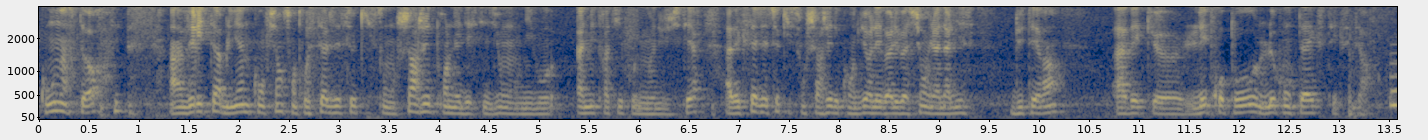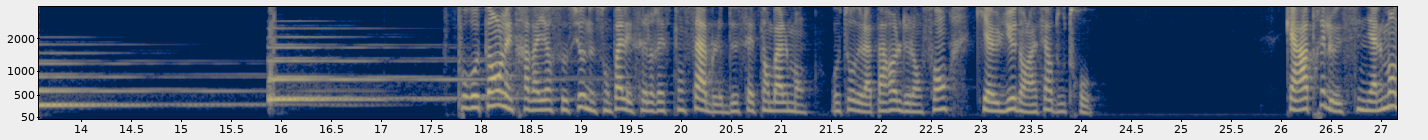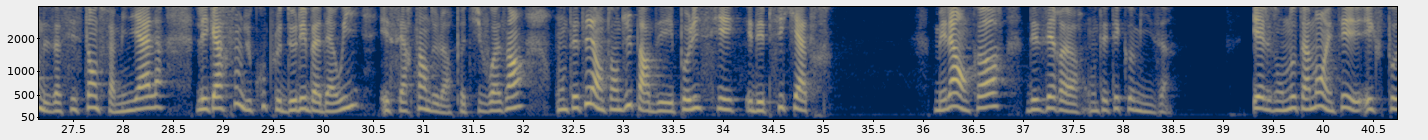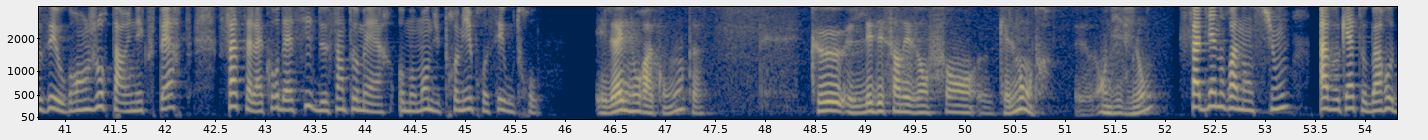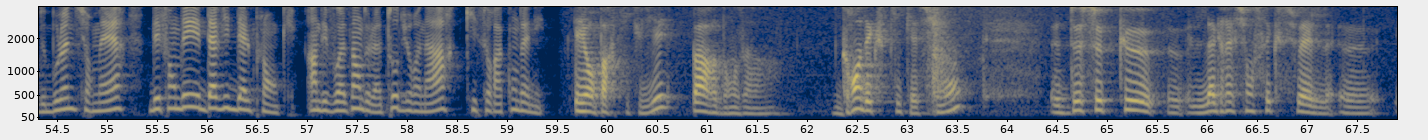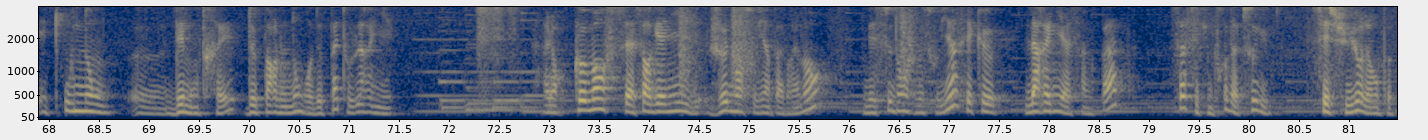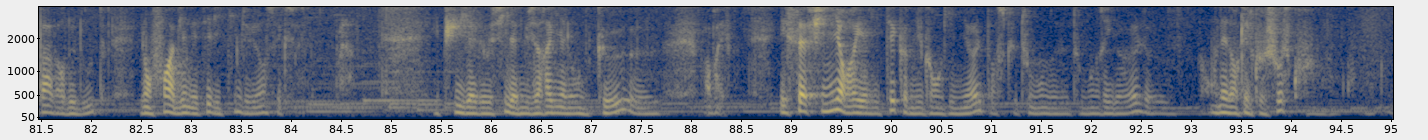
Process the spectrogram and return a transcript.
qu'on instaure un véritable lien de confiance entre celles et ceux qui sont chargés de prendre les décisions au niveau administratif ou au niveau judiciaire, avec celles et ceux qui sont chargés de conduire l'évaluation et l'analyse du terrain, avec euh, les propos, le contexte, etc. Pour autant, les travailleurs sociaux ne sont pas les seuls responsables de cet emballement autour de la parole de l'enfant qui a eu lieu dans l'affaire d'Outreau car après le signalement des assistantes familiales, les garçons du couple Delé Badawi et certains de leurs petits voisins ont été entendus par des policiers et des psychiatres. Mais là encore, des erreurs ont été commises. Et elles ont notamment été exposées au grand jour par une experte face à la cour d'assises de Saint-Omer au moment du premier procès Outreau. Et là, elle nous raconte que les dessins des enfants euh, qu'elle montre euh, en disent long. Fabienne Roy-Nancion avocate au barreau de Boulogne-sur-Mer, défendait David Delplanque, un des voisins de la Tour du Renard, qui sera condamné. Et en particulier, part dans une grande explication de ce que euh, l'agression sexuelle euh, est ou non euh, démontrée de par le nombre de pattes aux araignées. Alors comment ça s'organise, je ne m'en souviens pas vraiment, mais ce dont je me souviens, c'est que l'araignée à cinq pattes, ça c'est une preuve absolue. C'est sûr, là on ne peut pas avoir de doute, l'enfant a bien été victime de violences sexuelles. Et puis il y avait aussi la musaraigne à longue queue. Euh, bref. Et ça finit en réalité comme du grand guignol parce que tout le monde, rigole. Euh, on est dans quelque chose qu'on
